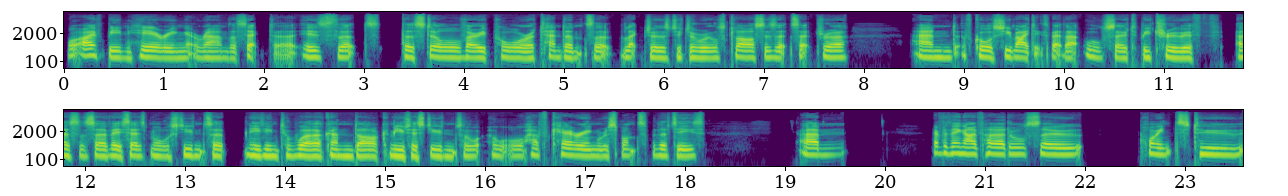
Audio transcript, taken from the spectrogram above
what I've been hearing around the sector is that there's still very poor attendance at lectures, tutorials, classes, etc. And of course, you might expect that also to be true if, as the survey says, more students are needing to work and are commuter students or, or have caring responsibilities. Um, Everything I've heard also points to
